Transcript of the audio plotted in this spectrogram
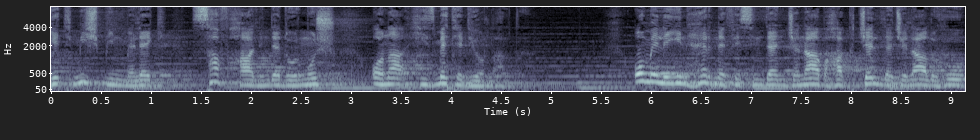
yetmiş bin melek saf halinde durmuş ona hizmet ediyorlardı. O meleğin her nefesinden Cenab-ı Hak Celle Celaluhu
